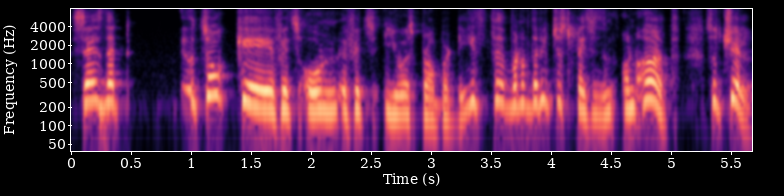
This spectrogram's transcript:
says that it's okay if it's owned if it's us property. It's the, one of the richest places on earth. So chill.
